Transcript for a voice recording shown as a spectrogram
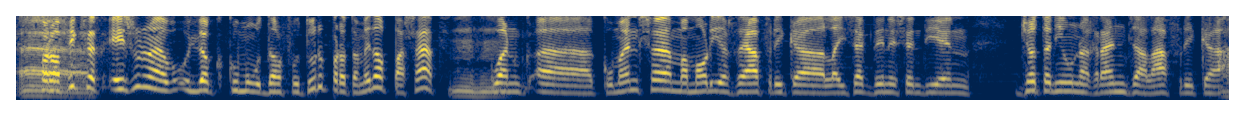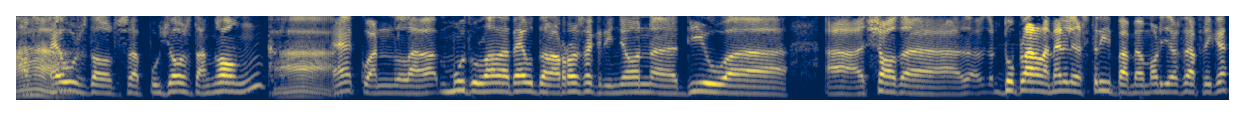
Eh, Però fixa't, és una, un lloc comú del futur, però també del passat. Mhm. Quan eh, comença Memòries d'Àfrica, l'Isaac Denison dient jo tenia una granja a l'Àfrica Ah. als peus dels eh, pujols d'Angong, Ah. eh, quan la modulada veu de la Rosa Grinyon eh, diu eh, eh, això de doblant la Meryl Streep a Memòries d'Àfrica,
